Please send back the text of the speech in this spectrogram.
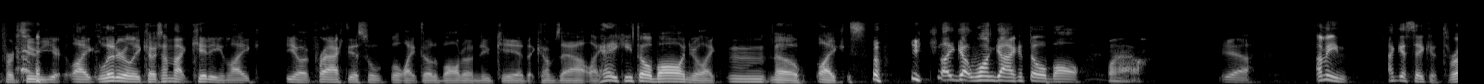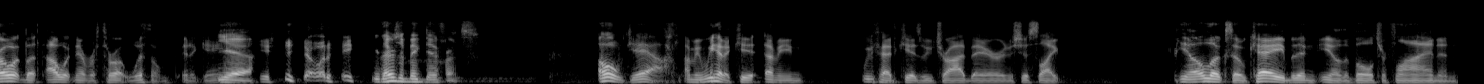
for two years. Like literally, coach, I'm not kidding. Like, you know, at practice, we'll, we'll like throw the ball to a new kid that comes out. Like, hey, can you throw a ball? And you're like, mm, no. Like, so you like got one guy can throw a ball. wow Yeah. I mean, I guess they could throw it, but I would never throw it with them in a game. yeah You, you know what I mean? there's a big difference Oh yeah. I mean, we had a kid. I mean, we've had kids we've tried there, and it's just like, you know, it looks okay, but then you know the bullets are flying and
